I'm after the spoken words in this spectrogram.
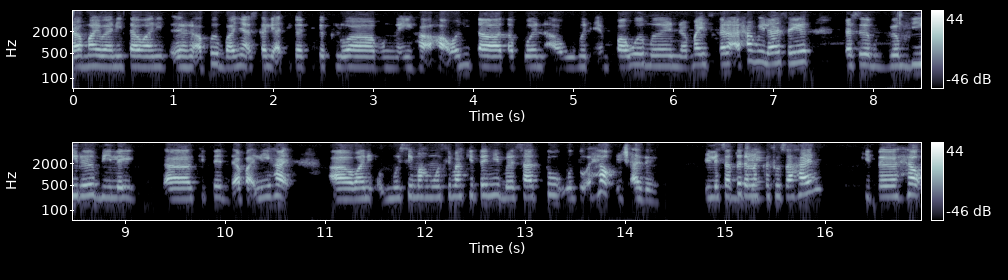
ramai wanita-wanita eh, apa banyak sekali artikel-artikel keluar mengenai hak-hak wanita ataupun uh, women empowerment. Ramai sekarang alhamdulillah saya rasa gembira bila uh, kita dapat lihat uh, muslimah-muslimah kita ni bersatu untuk help each other. Bila satu okay. dalam kesusahan kita help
